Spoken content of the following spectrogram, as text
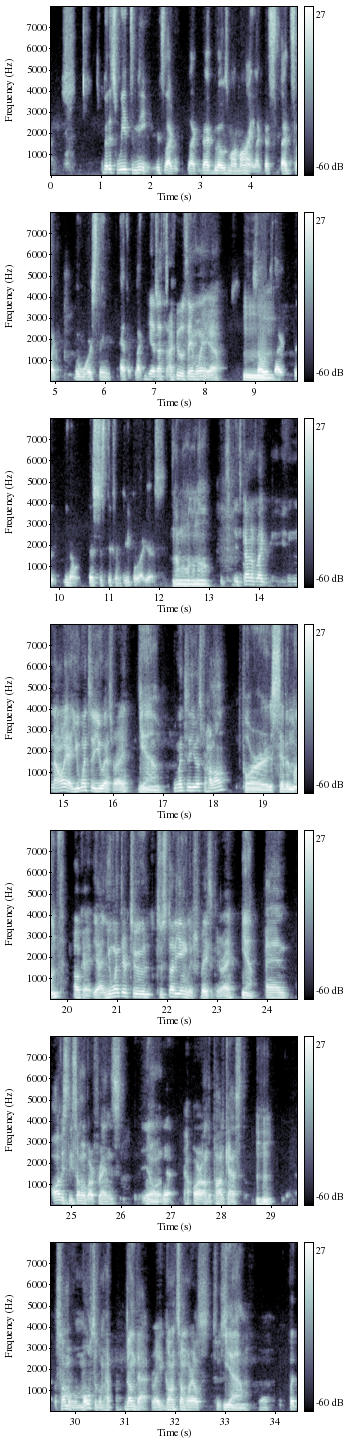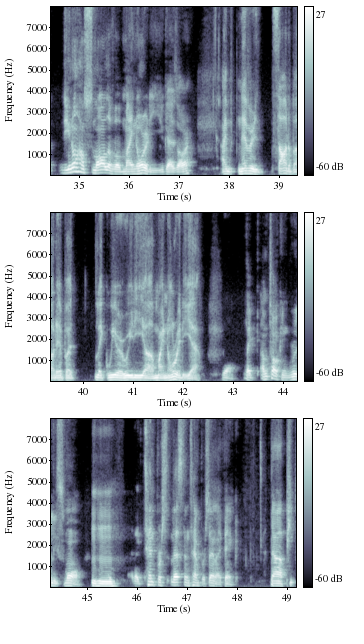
But it's weird to me. It's like like that blows my mind. Like that's that's like the worst thing ever. Like yeah, that's I feel the same way. Yeah. Mm. So it's like you know that's just different people, I guess. No, no, no, no. It's, it's kind of like now. Yeah, you went to the U.S. right? Yeah. You went to the U.S. for how long? For seven months. Okay, yeah, and you went there to to study English, basically, right? Yeah. And obviously, some of our friends, you know, that are on the podcast, hmm some of them, most of them, have done that, right? Gone somewhere else to. Yeah. But do you know how small of a minority you guys are? I've never thought about it, but like we are really a minority. Yeah. Yeah. Like I'm talking really small, hmm like ten percent, less than ten percent, I think. The pe-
